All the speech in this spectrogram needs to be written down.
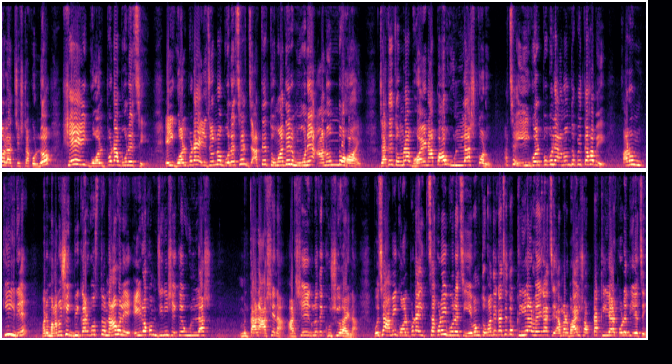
বলার চেষ্টা করল, সে এই গল্পটা বলেছে। এই গল্পটা এই জন্য বলেছে যাতে তোমাদের মনে আনন্দ হয়। যাতে তোমরা ভয় না পাও, উল্লাস করো। আচ্ছা এই গল্প বলে আনন্দ পেতে হবে? কারণ কি রে? মানে মানসিক বিকারগ্রস্ত না হলে এই রকম জিনিস একে উল্লাস তার আসে না, আর সে এগুলোতে খুশি হয় না। বলছে, আমি গল্পটা ইচ্ছা করেই বলেছি এবং তোমাদের কাছে তো ক্লিয়ার হয়ে গেছে। আমার ভাই সবটা ক্লিয়ার করে দিয়েছে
